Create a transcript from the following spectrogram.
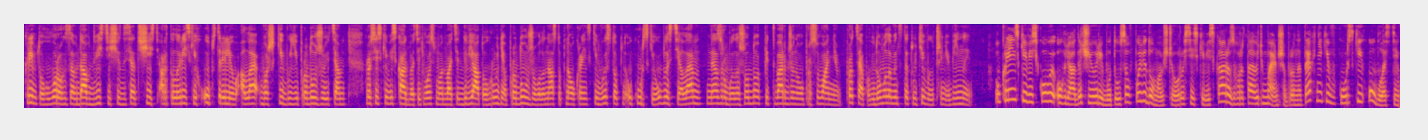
Крім того, ворог завдав 266 артилерійських обстрілів, але важкі бої продовжуються. Російські війська 28-29 грудня продовжували наступ на український виступ у Курській області, але не зробили жодного підтвердженого просування. Про це повідомили в інституті вивчення війни. Український військовий оглядач Юрій Бутусов повідомив, що російські війська розгортають менше бронетехніки в Курській області,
